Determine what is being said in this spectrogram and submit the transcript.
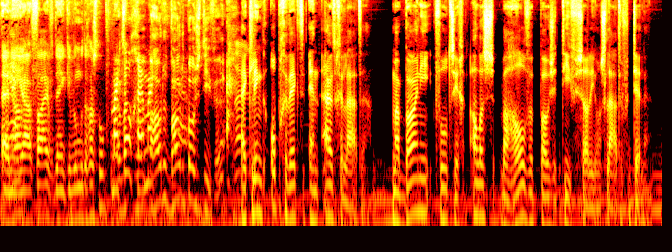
En in jaar vijf denk je, we moeten gaan stoppen. Maar toch, hè? Maar... Behoud het, behoud het positief, hè? Hij klinkt opgewekt en uitgelaten. Maar Barney voelt zich alles behalve positief, zal hij ons laten vertellen.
